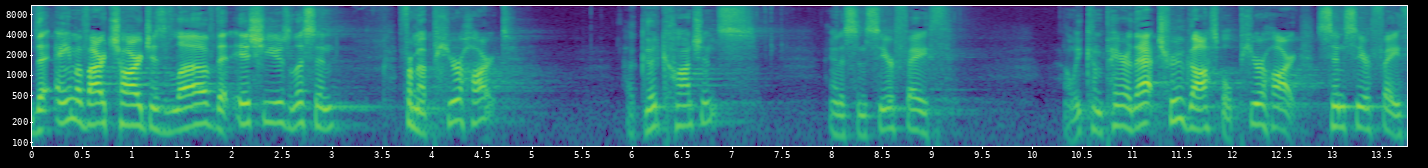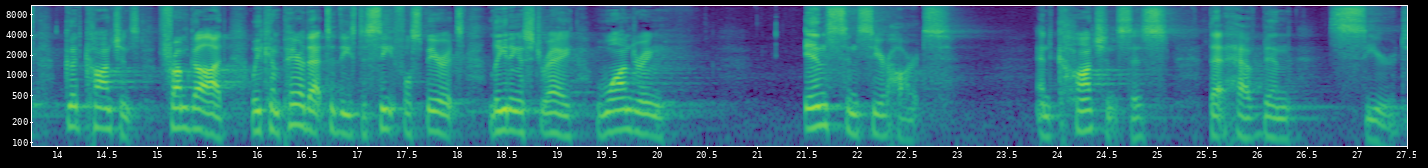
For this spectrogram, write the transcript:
The aim of our charge is love that issues, listen, from a pure heart, a good conscience, and a sincere faith. And we compare that true gospel, pure heart, sincere faith, good conscience from God, we compare that to these deceitful spirits leading astray, wandering, insincere hearts, and consciences that have been seared.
